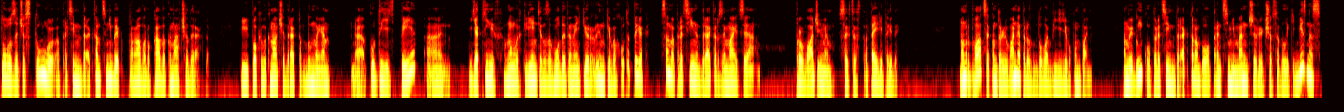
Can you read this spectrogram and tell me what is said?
то зачасту операційний директор це ніби як права рука виконавчого директора. І поки виконавчий директор думає, куди йти, яких нових клієнтів заводити, на які ринки виходити, саме операційний директор займається впровадженням всіх цих стратегій та ідей. Номер два це контролювання та розбудова відділів у компанії. На мою думку, операційний директор або операційні менеджери, якщо це великий бізнес,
